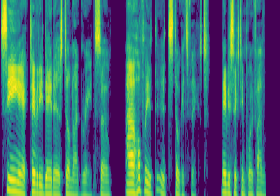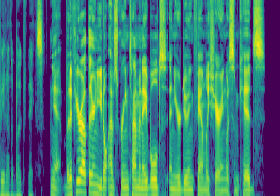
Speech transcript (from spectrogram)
seeing activity data is still not great. So uh, hopefully it, it still gets fixed. Maybe 16.5 will be another bug fix. Yeah, but if you're out there and you don't have screen time enabled and you're doing family sharing with some kids,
